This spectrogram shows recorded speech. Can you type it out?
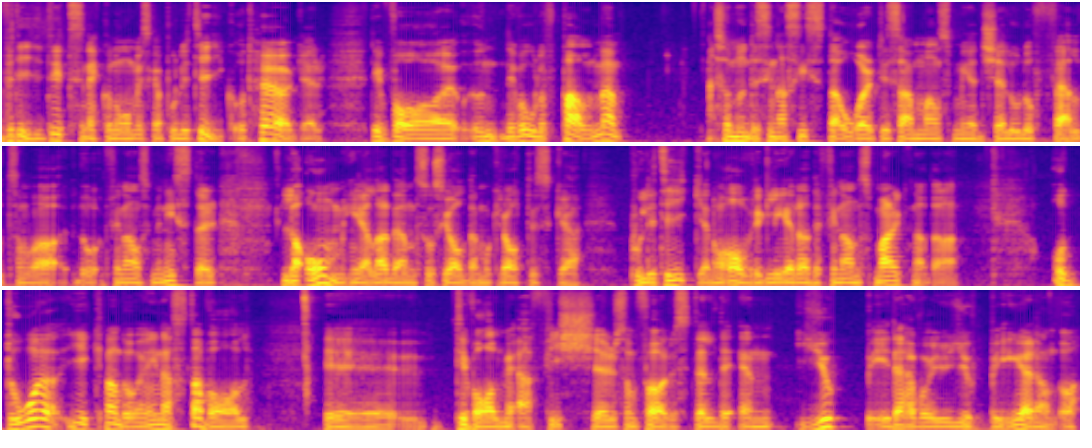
vridit sin ekonomiska politik åt höger. Det var, det var Olof Palme som under sina sista år tillsammans med Kjell-Olof Feldt som var då finansminister la om hela den socialdemokratiska politiken och avreglerade finansmarknaderna. Och då gick man då i nästa val eh, till val med affischer som föreställde en yuppie. Det här var ju yuppie-eran då.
